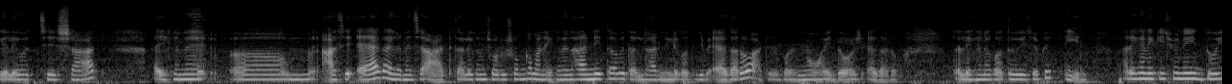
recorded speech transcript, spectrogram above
গেলে হচ্ছে সাত। আর এখানে আছে এক, আর এখানে আছে আট। তাহলে এখানে ছোটো সংখ্যা মানে এখানে ধার নিতে হবে, তাহলে ধার নিলে কত যাবে? এগারো। আটের পরে নয়, দশ, এগারো। তাহলে এখানে কত হয়ে যাবে? তিন। আর এখানে কিছু নেই, দুই।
